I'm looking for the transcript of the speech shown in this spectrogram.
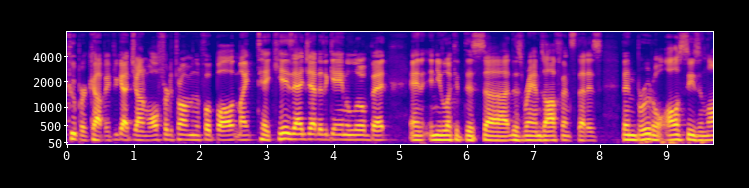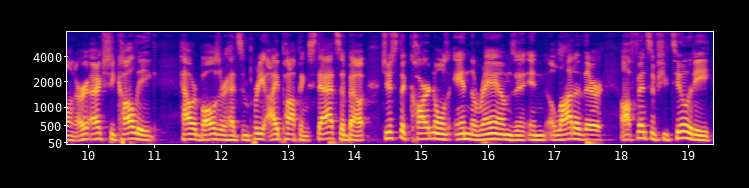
Cooper Kupp. If you got John Wolford to throw him in the football, it might take his edge out of the game a little bit. And and you look at this uh, this Rams offense that has been brutal all season long. Our actually colleague Howard Balzer had some pretty eye popping stats about just the Cardinals and the Rams and, and a lot of their offensive futility.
